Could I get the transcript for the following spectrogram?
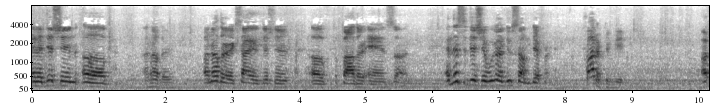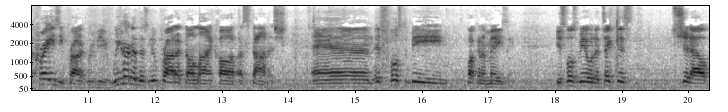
an edition of Another. another exciting edition of Father and Son. In this edition, we're going to do something different. Product review. A crazy product review. We heard of this new product online called Astonish, and it's supposed to be fucking amazing. You're supposed to be able to take this shit out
